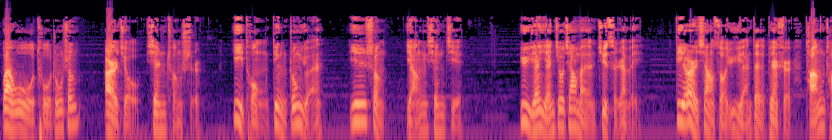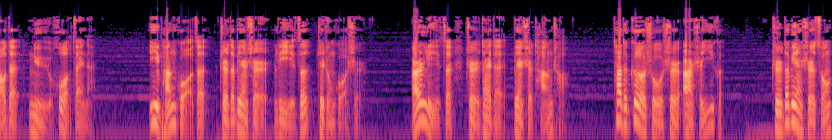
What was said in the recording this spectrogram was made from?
万物土中生，二九先成实，一统定中原，阴盛阳先结。”预言研究家们据此认为，第二项所预言的便是唐朝的女祸灾难。一盘果子指的便是李子这种果实。而李子指代的便是唐朝，它的个数是二十一个，指的便是从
